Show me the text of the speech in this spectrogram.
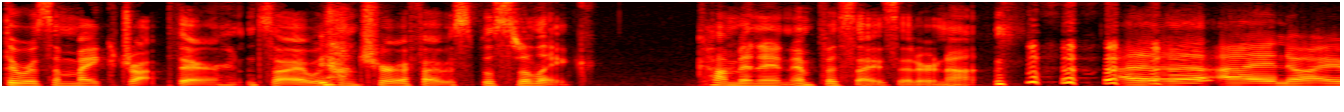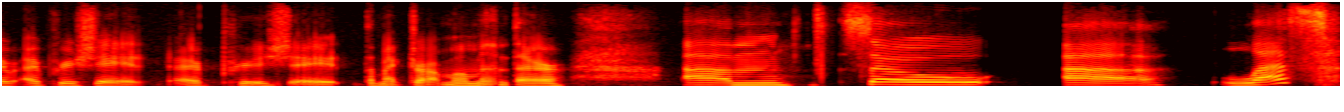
there was a mic drop there, and so I wasn't yeah. sure if I was supposed to like come in and emphasize it or not. uh, I know. I, I, appreciate. I appreciate the mic drop moment there. Um, so uh, less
